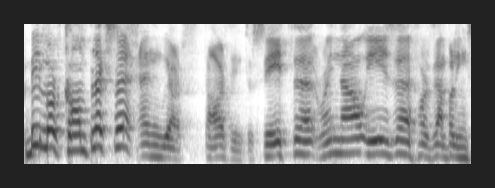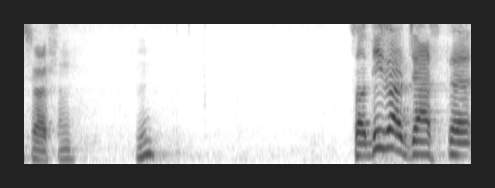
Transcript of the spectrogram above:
A bit more complex, uh, and we are starting to see it uh, right now, is, uh, for example, insertion. Hmm? So these are just uh,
